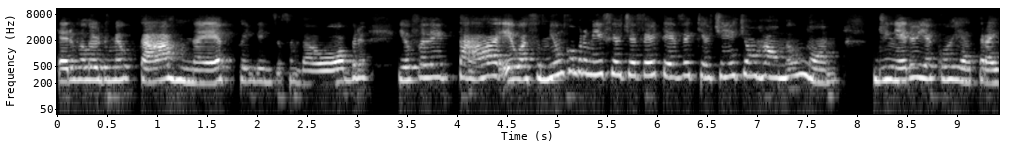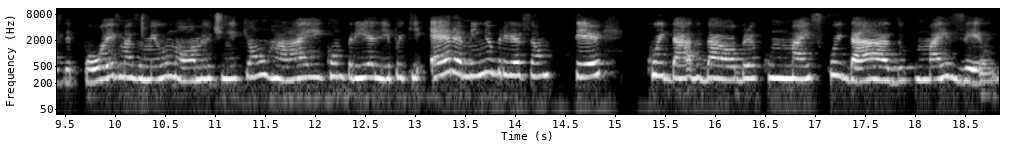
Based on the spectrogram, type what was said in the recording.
era o valor do meu carro na época, a indenização da obra, e eu falei, tá, eu assumi um compromisso e eu tinha certeza que eu tinha que honrar o meu nome. O dinheiro ia correr atrás depois, mas o meu nome eu tinha que honrar e cumprir ali, porque era minha obrigação ter cuidado da obra com mais cuidado, com mais zelo.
